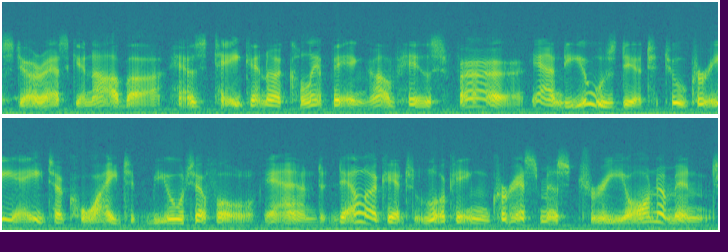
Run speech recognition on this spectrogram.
Mr. Escanaba has taken a clipping of his fur and used it to create a quite beautiful and delicate looking Christmas tree ornament.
